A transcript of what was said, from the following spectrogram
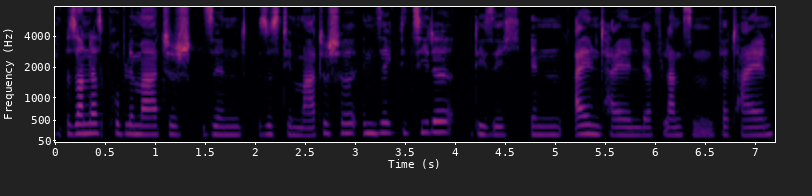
Besonders problematisch sind systematische Insektizide, die sich in allen Teilen der Pflanzen verteilen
